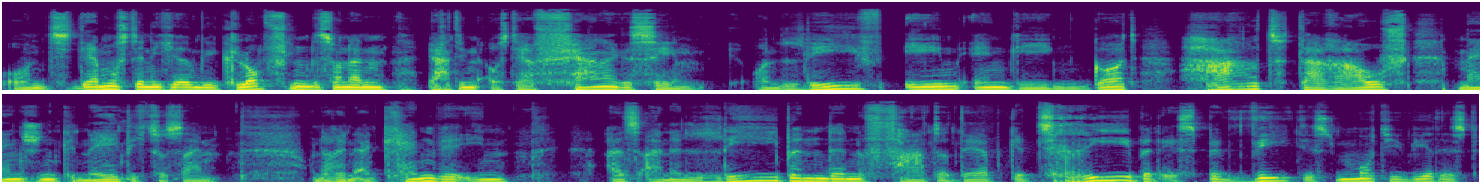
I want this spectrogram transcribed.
Und der musste nicht irgendwie klopfen, sondern er hat ihn aus der Ferne gesehen und lief ihm entgegen. Gott hart darauf, Menschen gnädig zu sein. Und darin erkennen wir ihn als einen liebenden Vater, der getrieben ist, bewegt ist, motiviert ist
